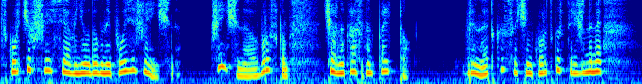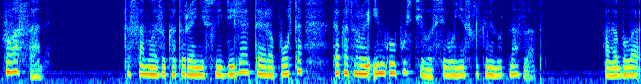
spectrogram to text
скорчившаяся в неудобной позе женщина. Женщина в брусском черно-красном пальто. Брюнетка с очень коротко стриженными волосами. Та самая, за которой они следили от аэропорта, та, которую Инга упустила всего несколько минут назад. Она была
